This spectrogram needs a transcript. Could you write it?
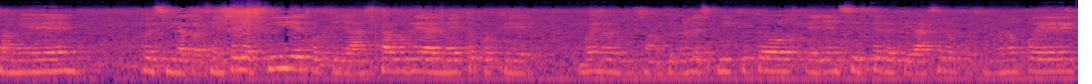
también, pues si la paciente lo pide porque ya está aburrida del método, porque, bueno, aunque uno le explique ella insiste en retirárselo, pues uno no puede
